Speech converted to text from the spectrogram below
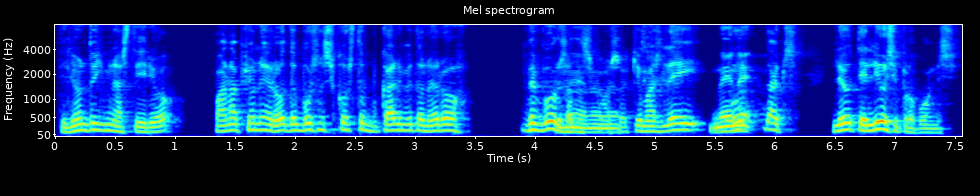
Τελειώνει το γυμναστήριο, πάω να πιω νερό, δεν μπορούσα να σηκώσω το μπουκάλι με το νερό. Δεν μπορούσα ναι, να το ναι, σηκώσω. Ναι. Και μας λέει, ναι, ναι. εντάξει, λέω τελείωσε η προπόνηση.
